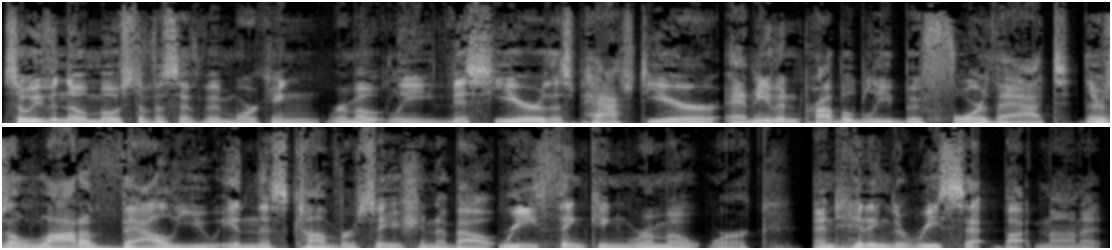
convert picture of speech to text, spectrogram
So even though most of us have been working remotely this year, this past year, and even probably before that, there's a lot of value in this conversation about rethinking remote work and hitting the reset button on it.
